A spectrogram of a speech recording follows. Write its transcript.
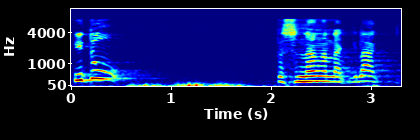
Itu kesenangan laki-laki.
